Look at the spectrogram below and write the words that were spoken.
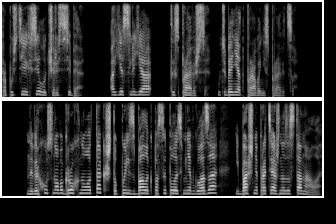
Пропусти их силу через себя. А если я... Ты справишься. У тебя нет права не справиться. Наверху снова грохнуло так, что пыль с балок посыпалась мне в глаза, и башня протяжно застонала.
